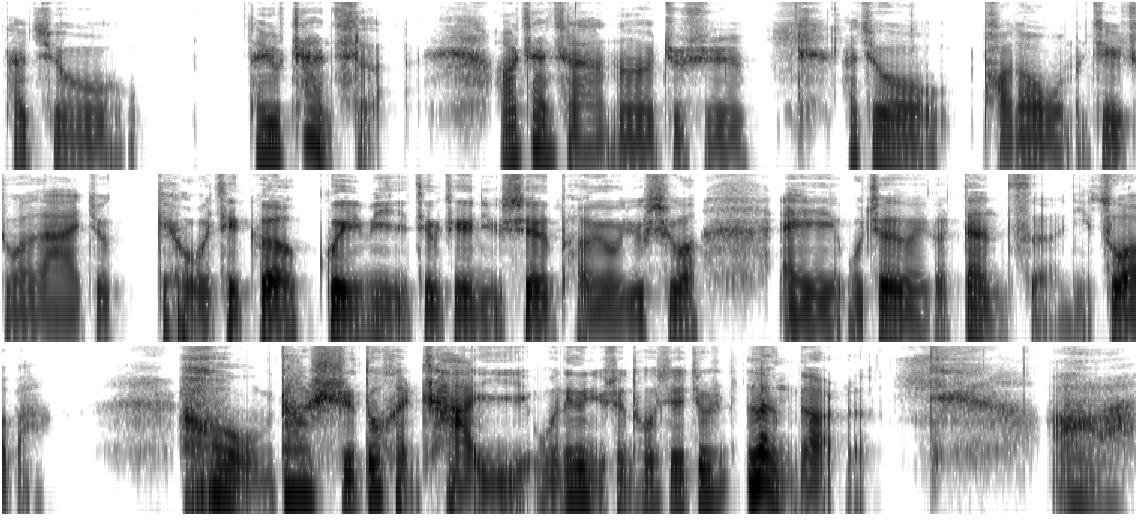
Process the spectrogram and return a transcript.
他就他就站起来，然后站起来呢，就是他就跑到我们这桌来，就。给我这个闺蜜，就这个女生朋友，就说：“哎，我这有一个凳子，你坐吧。”然后我们当时都很诧异，我那个女生同学就是愣那儿了。啊，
